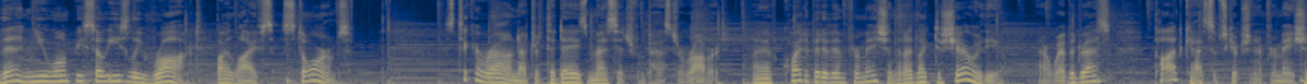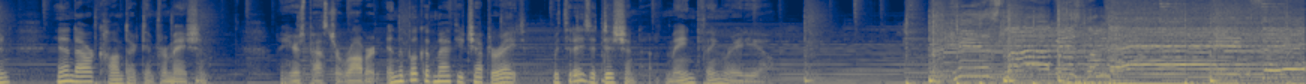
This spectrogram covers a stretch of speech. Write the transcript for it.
Then you won't be so easily rocked by life's storms. Stick around after today's message from Pastor Robert. I have quite a bit of information that I'd like to share with you our web address, podcast subscription information, and our contact information. Now here's Pastor Robert in the book of Matthew, chapter 8, with today's edition of Main Thing Radio. His love is the main thing.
